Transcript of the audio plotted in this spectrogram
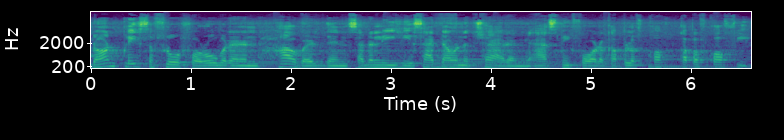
Don placed the floor for over an hour. Then suddenly he sat down in a chair and asked me for a couple of co- cup of coffee.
